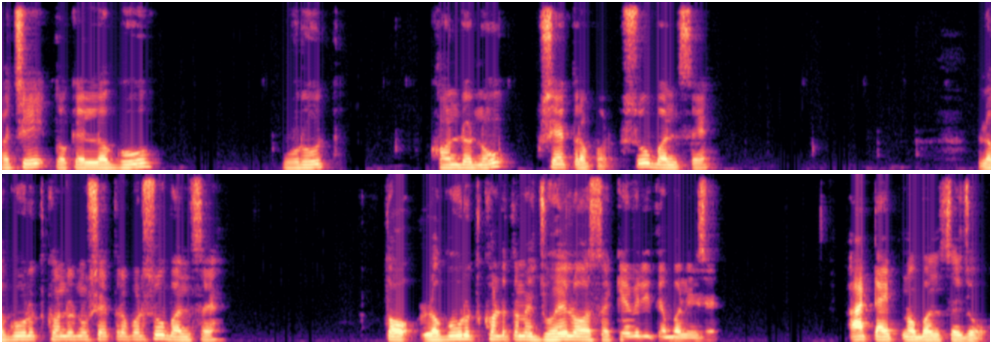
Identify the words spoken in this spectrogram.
પછી તો કે લઘુ વૃત્ત ખંડનું ક્ષેત્રફળ શું બનશે? લઘુ વૃત્તખંડનું ક્ષેત્રફળ શું બનશે? તો લઘુ વૃત્તખંડ તમે જોયેલો હશે કેવી રીતે બને છે? આ ટાઈપનો બનશે, જો.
